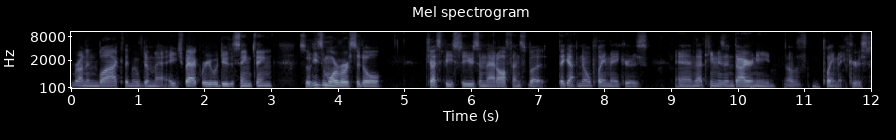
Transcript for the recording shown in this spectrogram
run and block. They moved him at H back where he would do the same thing. So he's a more versatile chess piece to use in that offense, but they got no playmakers, and that team is in dire need of playmakers.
